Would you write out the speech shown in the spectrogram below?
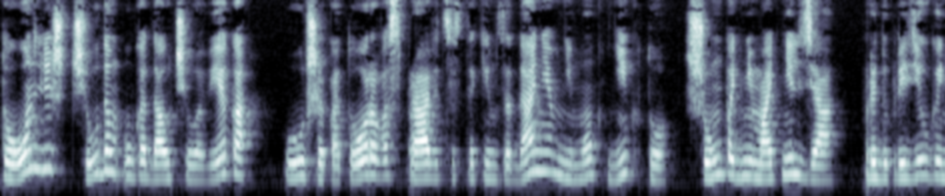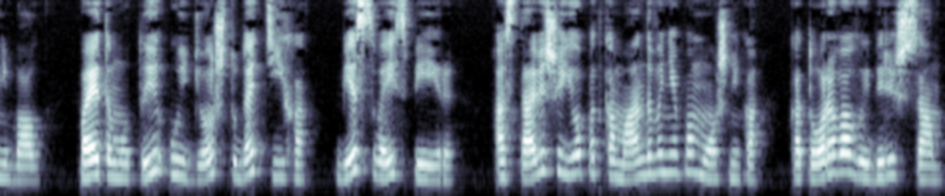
то он лишь чудом угадал человека, лучше которого справиться с таким заданием не мог никто. «Шум поднимать нельзя», — предупредил Ганнибал. «Поэтому ты уйдешь туда тихо, без своей спейры. Оставишь ее под командование помощника, которого выберешь сам.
